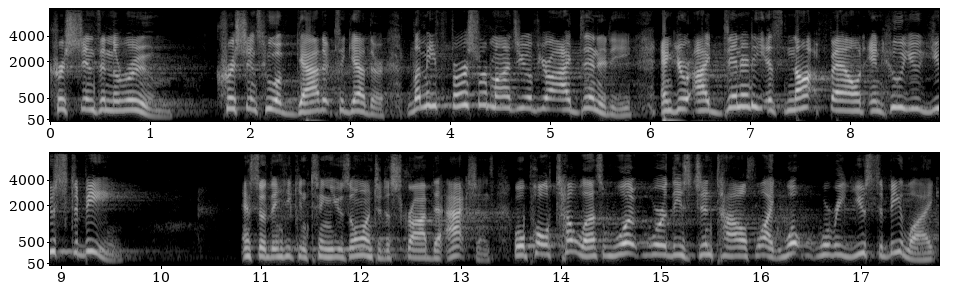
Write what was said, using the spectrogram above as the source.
Christians in the room, Christians who have gathered together, let me first remind you of your identity. And your identity is not found in who you used to be. And so then he continues on to describe the actions. Well, Paul, tell us what were these Gentiles like? What were we used to be like?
